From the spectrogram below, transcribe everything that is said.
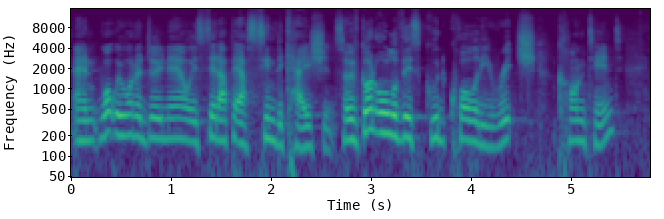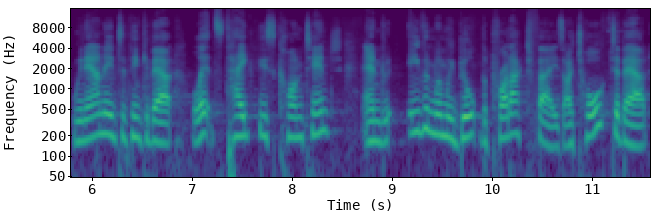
And what we want to do now is set up our syndication. So we've got all of this good quality, rich content. We now need to think about let's take this content and even when we built the product phase, I talked about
